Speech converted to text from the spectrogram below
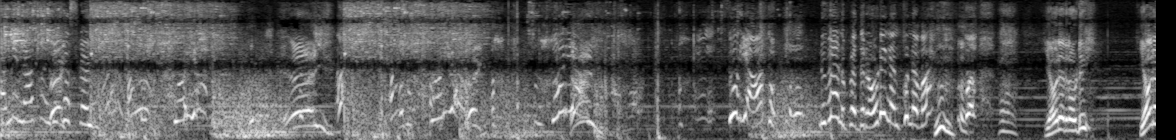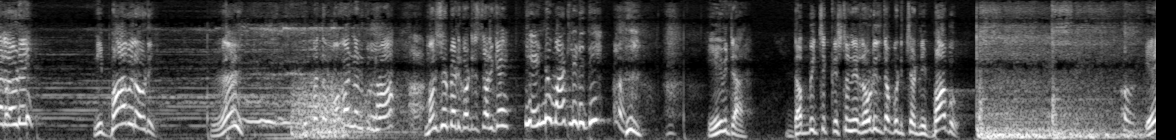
అన్ని నాశనం చేసేస్తున్నాడు. సూర్య! ఆగు నువ్వేను పెద్ద రౌడీ అనుకున్నావా? ఎవరే రౌడీ? ఎవరే రౌడీ? నీ బాబు రౌడీ! నువ్వు పెద్ద మొగండి అనుకున్నావా మనుషులు పెట్టి కొట్టించడానికి? ఏంటో మాట్లాడేది? ఏమిటా? డబ్బిచ్చి కృష్ణని రౌడీలతో పుట్టించాడు నీ బాబు. ఏ?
